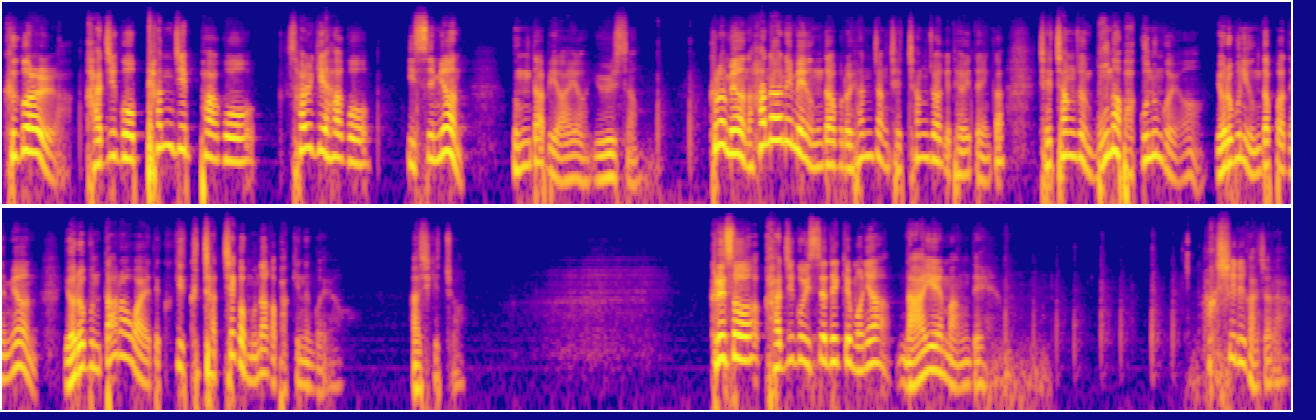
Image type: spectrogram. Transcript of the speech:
그걸 가지고 편집하고 설계하고 있으면 응답이 와요. 유일성. 그러면 하나님의 응답으로 현장 재창조하게 되어 있다니까 재창조는 문화 바꾸는 거예요. 여러분이 응답 받으면 여러분 따라와야 돼. 그게 그 자체가 문화가 바뀌는 거예요. 아시겠죠? 그래서 가지고 있어야 될 게 뭐냐? 나의 망대. 확실히 가져라.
